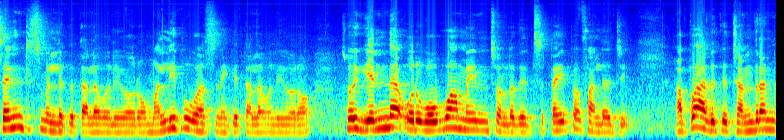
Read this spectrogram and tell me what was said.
சென்ட் ஸ்மெல்லுக்கு தலைவலி வரும் மல்லிப்பூ வாசனைக்கு தலைவலி வரும். ஸோ எந்த ஒரு ஒவ்வாமைன்னு சொல்கிறது இட்ஸ் டைப் ஆஃப் அலர்ஜி அப்போ அதுக்கு சந்திரன்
